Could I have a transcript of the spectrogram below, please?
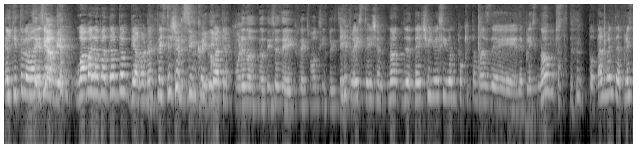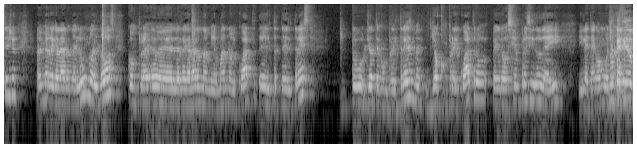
El título va a decir cambia. Guabalabadabdab, diagonal PlayStation 5 y 4. Puras no- noticias de Xbox y Y PlayStation. PlayStation. No, de, de hecho yo he sido un poquito más de, de PlayStation. No, pues, totalmente de PlayStation. A mí me regalaron el 1, el 2. Compré, eh, le regalaron a mi hermano el 4, el, el 3. Tú, yo te compré el 3, me- yo compré el 4, pero siempre he sido de ahí y le tengo mucho ¿Nunca has tenido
